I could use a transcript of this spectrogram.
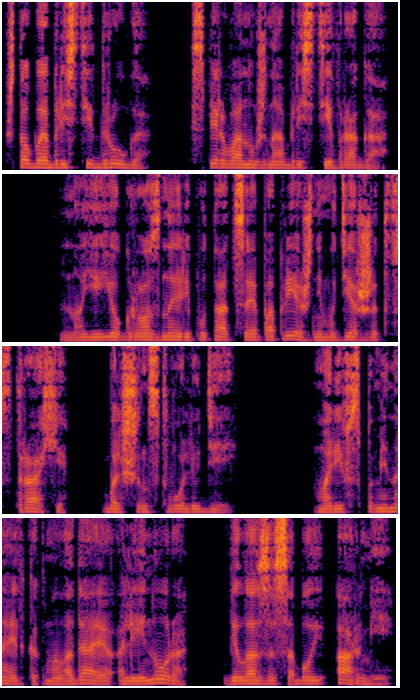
Чтобы обрести друга, сперва нужно обрести врага. Но ее грозная репутация по-прежнему держит в страхе большинство людей. Мари вспоминает, как молодая Алейнора вела за собой армии.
